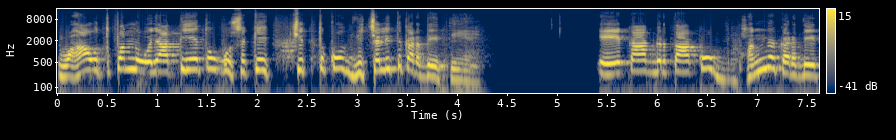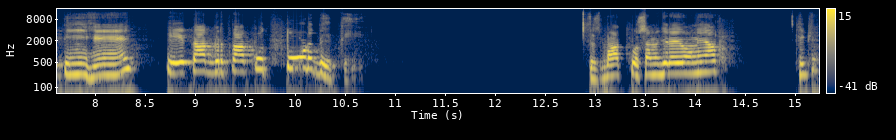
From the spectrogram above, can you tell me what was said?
वहाँ उत्पन्न हो जाती हैं तो उसके चित्त को विचलित कर देती हैं। एकाग्रता को भंग कर देती हैं एकाग्रता को तोड़ देती हैं। इस बात को समझ रहे होंगे आप? ठीक है?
